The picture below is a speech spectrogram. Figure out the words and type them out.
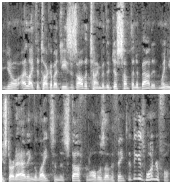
you know, I like to talk about Jesus all the time, but there's just something about it. When you start adding the lights and the stuff and all those other things, I think it's wonderful.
